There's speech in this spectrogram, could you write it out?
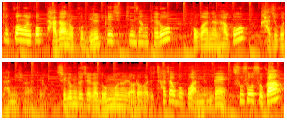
뚜껑을 꼭 닫아놓고 밀폐시킨 상태로 보관을 하고 가지고 다니셔야 돼요. 지금도 제가 논문을 여러 가지 찾아보고 왔는데 수소수가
